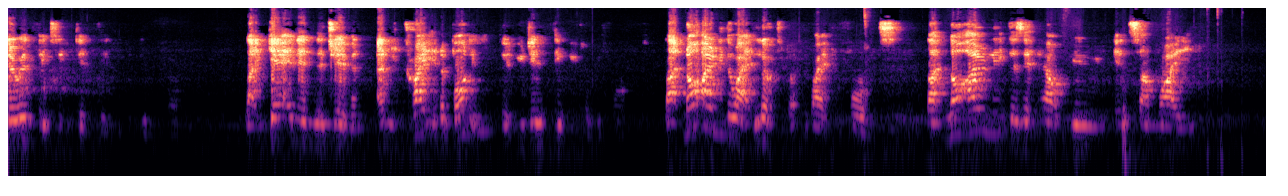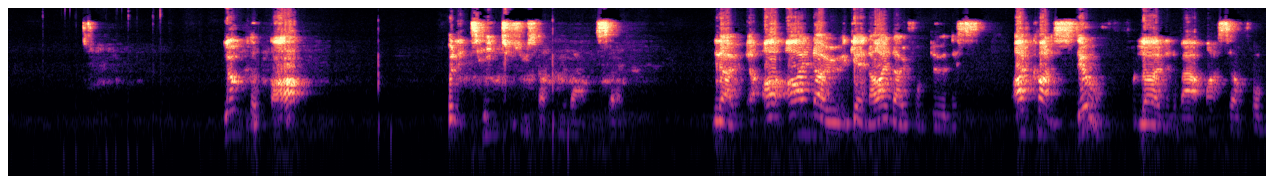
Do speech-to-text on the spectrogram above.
doing things that you didn't think you could before. Like getting in the gym and, and creating a body that you didn't think you could before. Like not only the way it looks, but the way it performs. Like not only does it help you in some way look the part, but it teaches you something about yourself. You know, I, I know again, I know from doing this, I'm kind of still learning about myself from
